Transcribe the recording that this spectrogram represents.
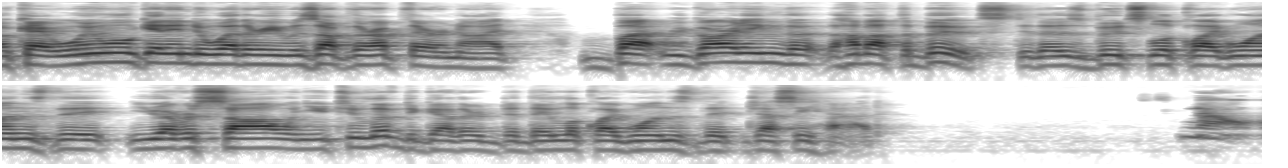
Okay, well, we won't get into whether he was up there, up there or not. But regarding the, how about the boots? Do those boots look like ones that you ever saw when you two lived together? Did they look like ones that Jesse had? No.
